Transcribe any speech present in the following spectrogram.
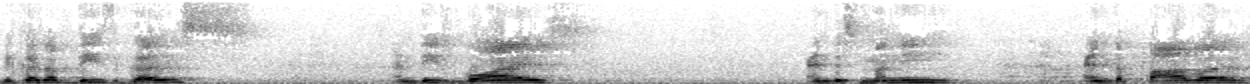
Because of these girls and these boys and this money and the power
